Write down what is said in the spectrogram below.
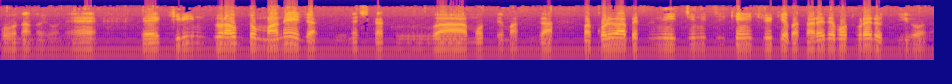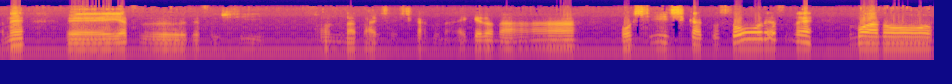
そうなのよね。えー、キリンドラフトマネージャーっていうね、資格は持ってますが、まあ、これは別に1日研修行けば誰でも取れるっていうようなね、えー、やつですし、そんな大した資格ないけどな。欲しい資格、そうですね。もうあの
